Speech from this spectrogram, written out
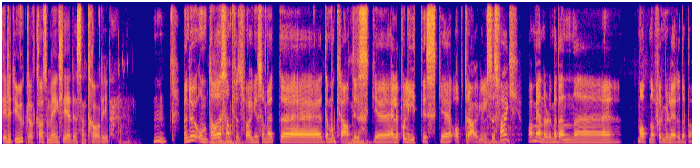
det er litt uklart hva som egentlig er det sentrale i den. Mm. Men du omtaler samfunnsfaget som et eh, demokratisk eller politisk oppdragelsesfag. Hva mener du med den måten å formulere det på?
